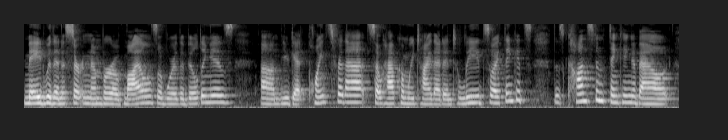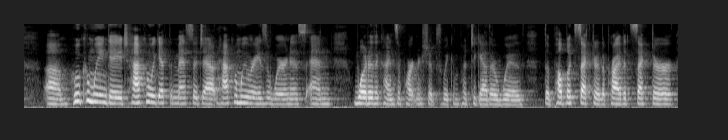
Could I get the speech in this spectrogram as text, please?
made within a certain number of miles of where the building is, um, you get points for that. So how can we tie that into LEEDs? So I think it's this constant thinking about um, who can we engage? How can we get the message out? How can we raise awareness? And what are the kinds of partnerships we can put together with the public sector, the private sector,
